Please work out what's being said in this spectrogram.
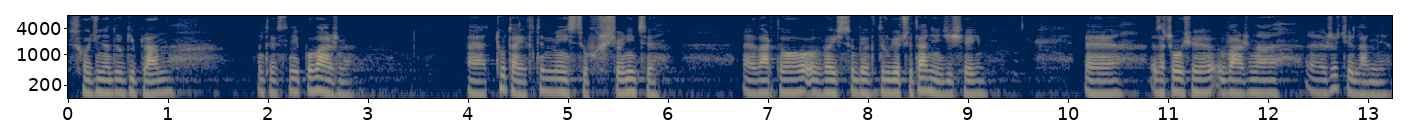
schodzi na drugi plan, no to jest to niepoważne. E, tutaj, w tym miejscu, w chrzcielnicy, e, warto wejść sobie w drugie czytanie dzisiaj. E, zaczęło się ważne e, życie dla mnie.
